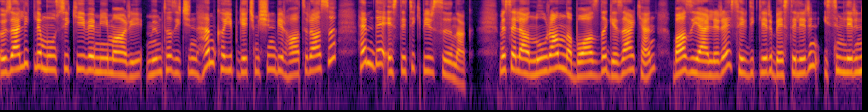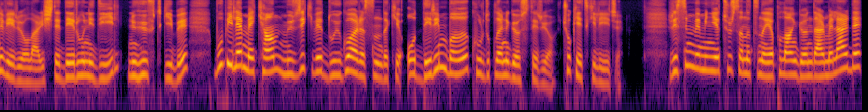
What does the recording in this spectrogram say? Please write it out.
Özellikle musiki ve mimari, Mümtaz için hem kayıp geçmişin bir hatırası hem de estetik bir sığınak. Mesela Nuran'la Boğaz'da gezerken bazı yerlere sevdikleri bestelerin isimlerini veriyorlar. İşte Deruni değil, Nühüft gibi. Bu bile mekan, müzik ve duygu arasındaki o derin bağı kurduklarını gösteriyor. Çok etkileyici. Resim ve minyatür sanatına yapılan göndermeler de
